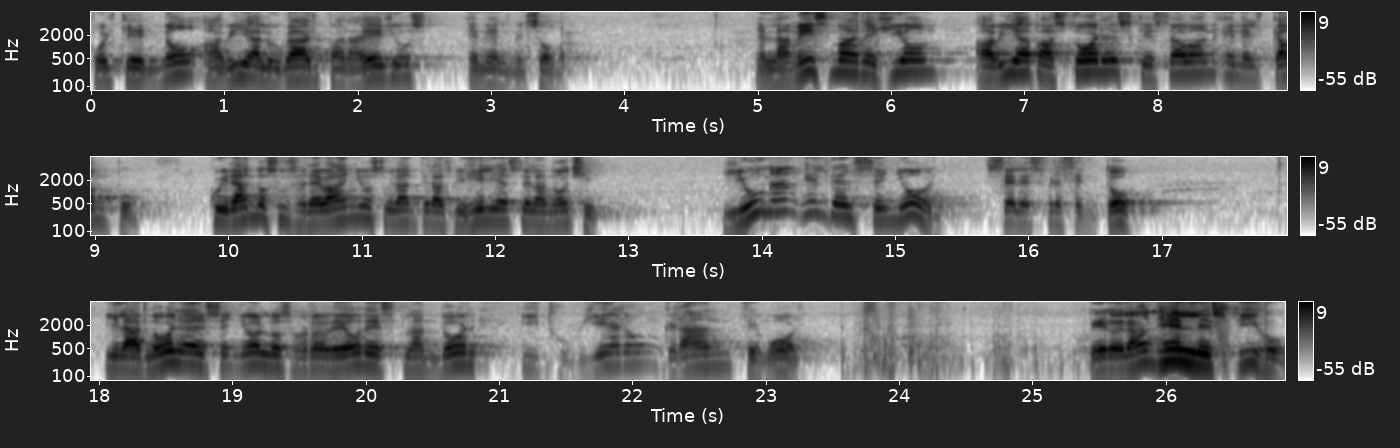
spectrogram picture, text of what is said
porque no había lugar para ellos en el mesón. En la misma región había pastores que estaban en el campo, cuidando sus rebaños durante las vigilias de la noche. Y un ángel del Señor se les presentó. Y la gloria del Señor los rodeó de esplendor y tuvieron gran temor. Pero el ángel les dijo,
